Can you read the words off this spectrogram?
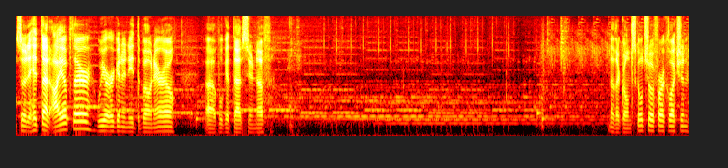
So to hit that eye up there, we are going to need the bow and arrow. Uh, we'll get that soon enough. Another golden skulltula for our collection.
